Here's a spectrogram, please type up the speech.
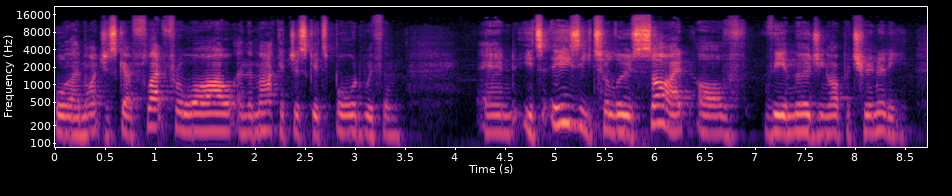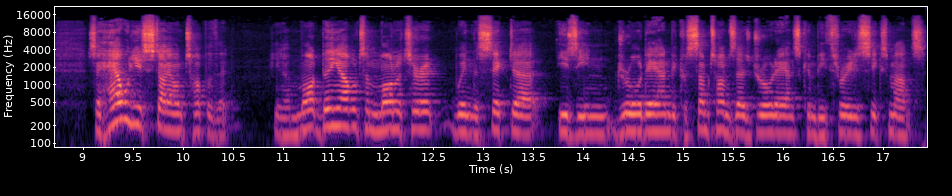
or they might just go flat for a while and the market just gets bored with them and it's easy to lose sight of the emerging opportunity. So, how will you stay on top of it? You know, being able to monitor it when the sector is in drawdown, because sometimes those drawdowns can be three to six months.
